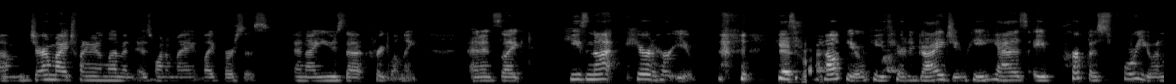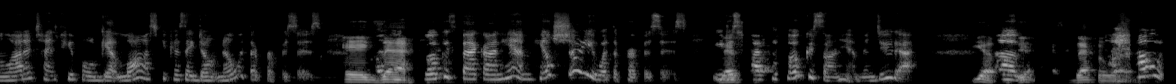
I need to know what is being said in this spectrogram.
um, jeremiah 2011 is one of my life verses and i use that frequently. And it's like he's not here to hurt you he's here right. to help you. He's here to guide you. He has a purpose for you. And a lot of times people get lost because they don't know what their purpose is. Exactly focus back on him he'll show you what the purpose is. You that's just have right. to focus on him and do that. Yeah um, yeah that's exactly right. how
